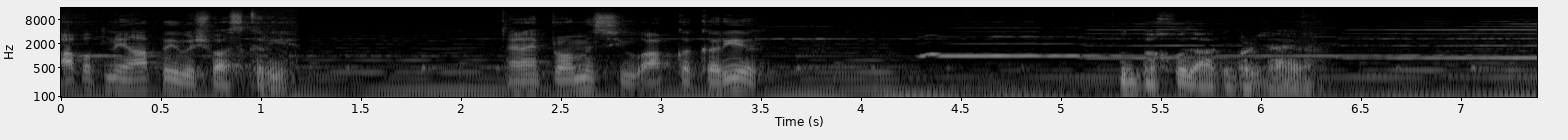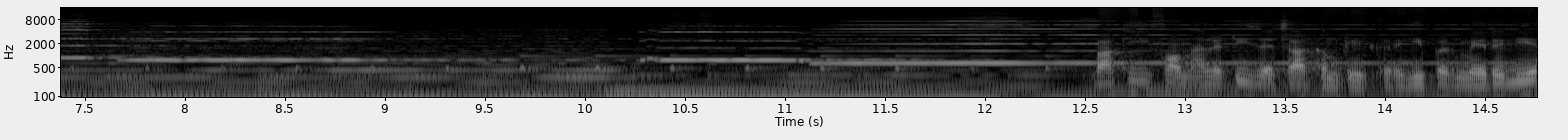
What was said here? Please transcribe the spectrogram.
आप अपने आप पे विश्वास करिए। एंड आई प्रॉमिस यू आपका करियर खुद ब खुद आगे बढ़ जाएगा। बाकी फॉर्मेलिटीज एचआर कंप्लीट करेगी, पर मेरे लिए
